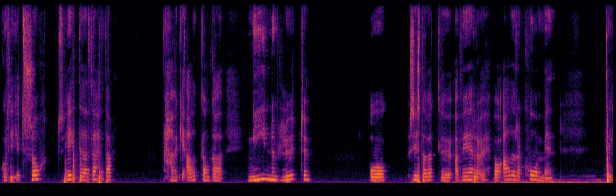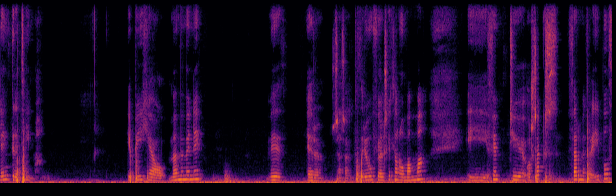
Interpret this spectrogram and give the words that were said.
hvort ég get sótt hitt eða þetta. Hafa ekki aðgangað mínum hlutum og síst af öllu að vera upp á aðra komin til lengri tíma. Ég bý hjá mömmu minni. Við erum sem sagt þrjú fjölskyldan og mamma í 56 fermetra íbúð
